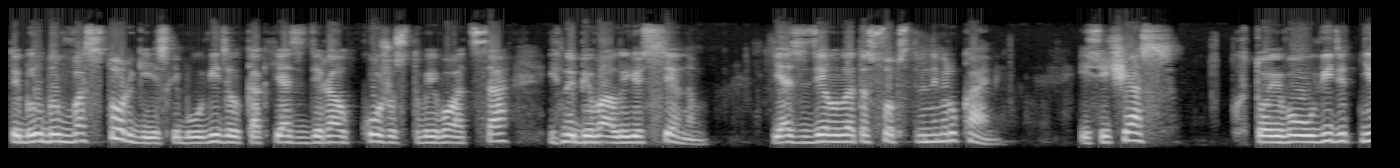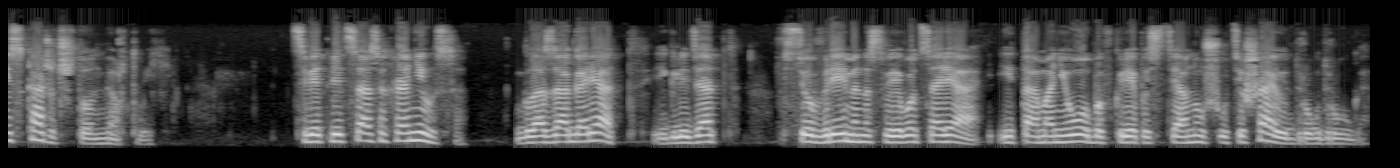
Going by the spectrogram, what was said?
Ты был бы в восторге, если бы увидел, как я сдирал кожу с твоего отца и набивал ее сеном. Я сделал это собственными руками. И сейчас, кто его увидит, не скажет, что он мертвый. Цвет лица сохранился». Глаза горят и глядят все время на своего царя, и там они оба в крепости Ануш утешают друг друга.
